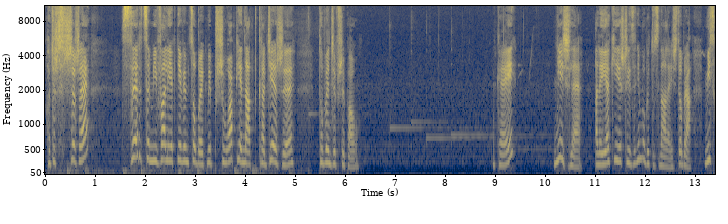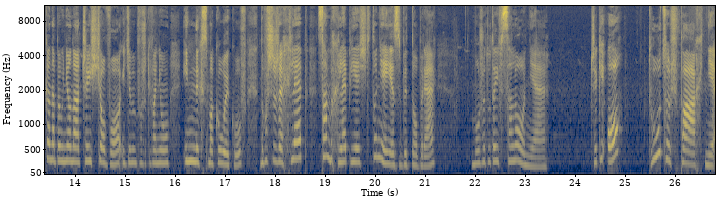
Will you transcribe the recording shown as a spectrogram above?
Chociaż szczerze, serce mi wali jak nie wiem co, bo jak mnie przyłapie na kradzieży, to będzie przypał. Okej. Nieźle. Ale jakie jeszcze jedzenie mogę tu znaleźć? Dobra, miska napełniona częściowo, idziemy w poszukiwaniu innych smakołyków. No bo szczerze, chleb, sam chleb jeść to nie jest zbyt dobre. Może tutaj w salonie. Czy jaki... O! Tu coś pachnie.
